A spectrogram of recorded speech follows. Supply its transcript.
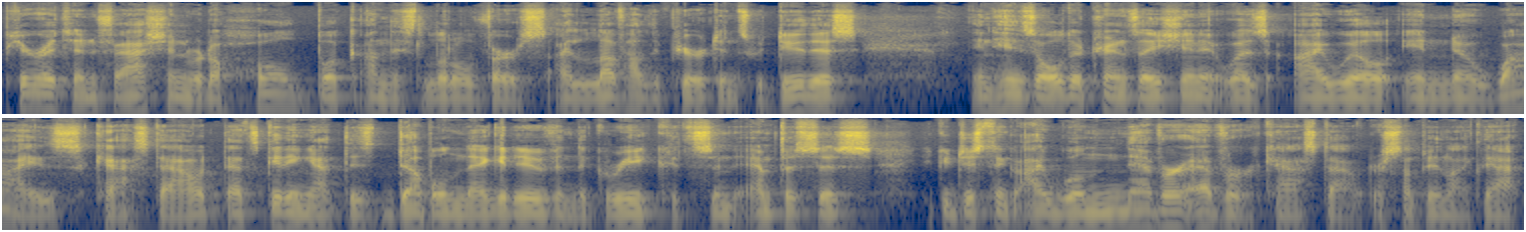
Puritan fashion, wrote a whole book on this little verse. I love how the Puritans would do this. In his older translation, it was, I will in no wise cast out. That's getting at this double negative in the Greek. It's an emphasis. You could just think, I will never, ever cast out, or something like that.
